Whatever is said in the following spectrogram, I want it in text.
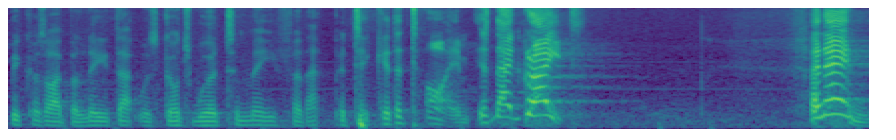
because I believe that was God's word to me for that particular time. Isn't that great? And then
